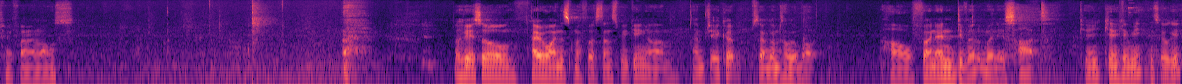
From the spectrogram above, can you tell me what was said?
Try to find my mouse. Okay, so hi everyone, this is my first time speaking. Um, I'm Jacob, so I'm going to talk about how front-end development is hard. Can you, can you hear me? Is it okay?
